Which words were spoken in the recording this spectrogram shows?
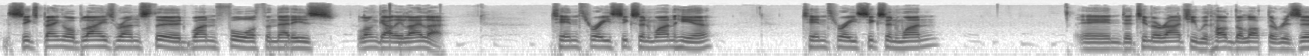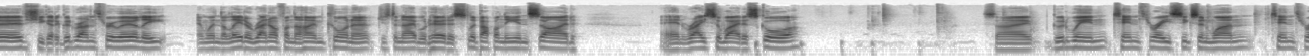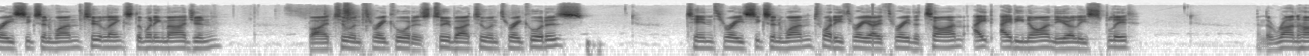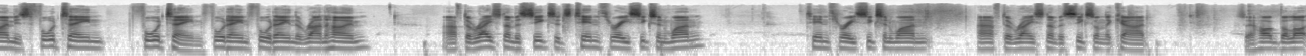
And six Bangor Blaze runs third, one fourth, and that is Long Gully Layla. 10 3 6 and 1 here. 10 3 6 and 1. And uh, Timarachi with Hog the Lot, the reserve. She got a good run through early and when the leader ran off on the home corner, just enabled her to slip up on the inside and race away to score. So good win, 10-3, 6 and 1, 10-3, 6 and 1, two lengths the winning margin by two and three quarters, two by two and three quarters. 10-3, 6 and 1, 23.03 the time, 8.89 the early split. And the run home is 14 14, 14 14 the run home. After race number six, it's 10 3 6 and 1. 10 3 6 and 1 after race number six on the card. So hog the lot.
